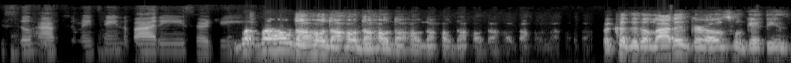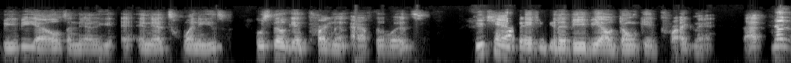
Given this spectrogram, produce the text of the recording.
You still have to maintain the body, surgery. But, but hold on, hold on, hold on, hold on, hold on, hold on, hold on, hold on, hold on, hold on. Because there's a lot of girls who get these BBLs in their in their twenties who still get pregnant afterwards. You can't say if you get a BBL, don't get pregnant. That No, no.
